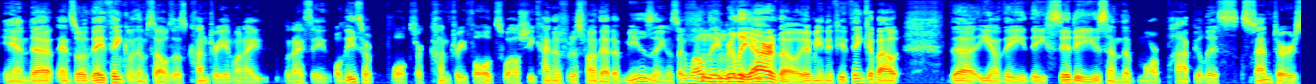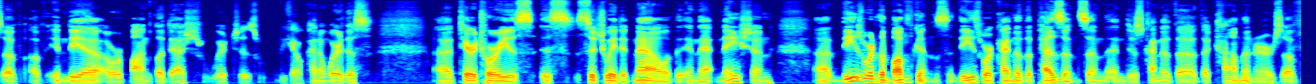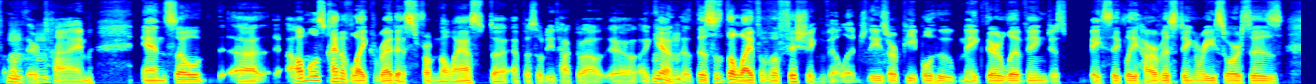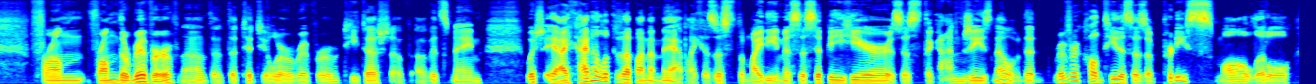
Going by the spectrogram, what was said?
and uh, and so they think of themselves as country. And when I when I say, well, these are folks are country folks, well, she kind of just found that amusing. I was like, well, they really are, though. I mean, if you think about the you know the the cities and the more populous centers of of India or Bangladesh, which is you know kind of where this uh, territory is is situated now in that nation. Uh, these were the bumpkins. These were kind of the peasants and, and just kind of the the commoners of, of mm-hmm. their time. And so, uh, almost kind of like Redes from the last uh, episode he talked about. again, mm-hmm. this is the life of a fishing village. These are people who make their living just basically harvesting resources from from the river, uh, the, the titular river Titas of, of its name, which yeah, I kind of looked it up on the map. Like, is this the mighty Mississippi here? Is this the Ganges? No, the river called Titas is a pretty small little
